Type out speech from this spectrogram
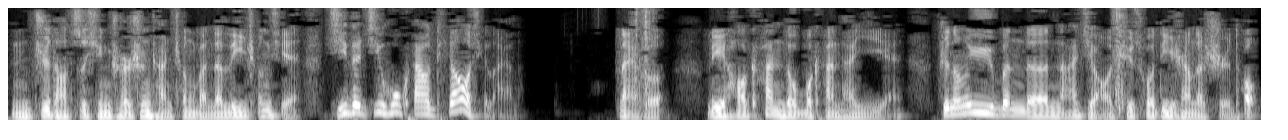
你知道自行车生产成本的李承前急得几乎快要跳起来了。奈何李浩看都不看他一眼，只能郁闷的拿脚去搓地上的石头。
